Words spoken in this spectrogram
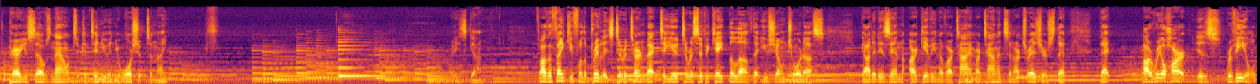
prepare yourselves now to continue in your worship tonight. Praise God. Father, thank you for the privilege to return back to you to reciprocate the love that you've shown toward us. God, it is in our giving of our time, our talents, and our treasures that that our real heart is revealed.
